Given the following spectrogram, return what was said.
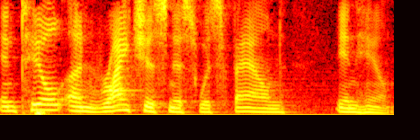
until unrighteousness was found in him.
